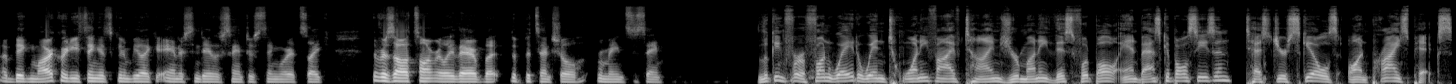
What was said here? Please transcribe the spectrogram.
a big mark, or do you think it's going to be like an Anderson De Los Santos thing where it's like the results aren't really there, but the potential remains the same? Looking for a fun way to win 25 times your money this football and basketball season? Test your skills on prize picks,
